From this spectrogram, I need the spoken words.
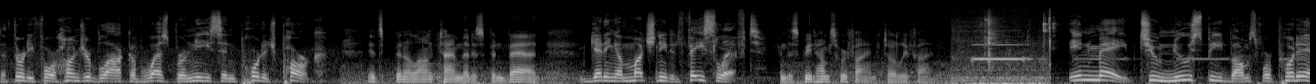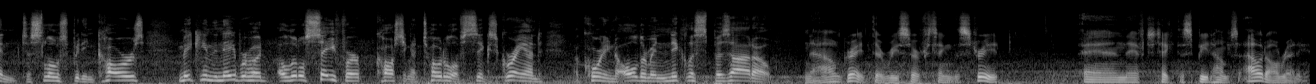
the 3400 block of West Bernice in Portage Park. It's been a long time that it's been bad. Getting a much needed facelift. And the speed humps were fine, totally fine. In May, two new speed bumps were put in to slow speeding cars, making the neighborhood a little safer, costing a total of six grand, according to Alderman Nicholas Sposato. Now, great, they're resurfacing the street, and they have to take the speed humps out already.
